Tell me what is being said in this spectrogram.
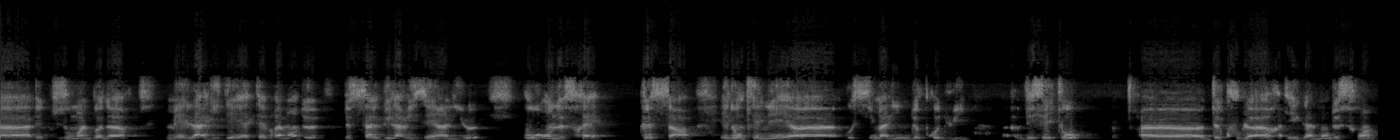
euh, avec plus ou moins de bonheur. Mais là, l'idée était vraiment de, singulariser un lieu où on ne ferait que ça. Et donc est née euh, aussi ma ligne de produits euh, végétaux, de couleurs et également de soins,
